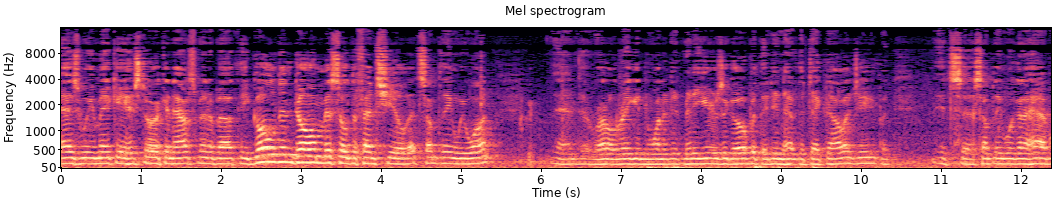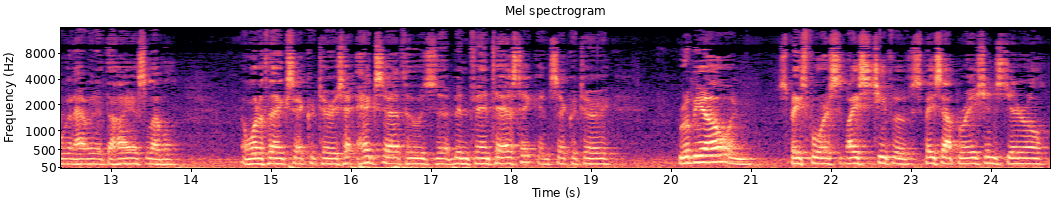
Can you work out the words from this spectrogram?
as we make a historic announcement about the Golden Dome Missile Defense Shield. That's something we want. And uh, Ronald Reagan wanted it many years ago, but they didn't have the technology. But it's uh, something we're going to have. We're going to have it at the highest level. I want to thank Secretary Hegseth, who's uh, been fantastic, and Secretary Rubio and Space Force Vice Chief of Space Operations, General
